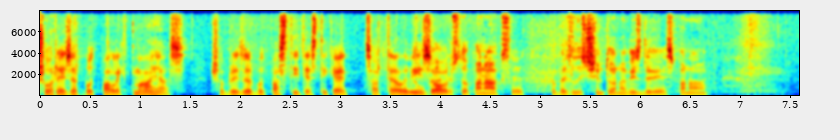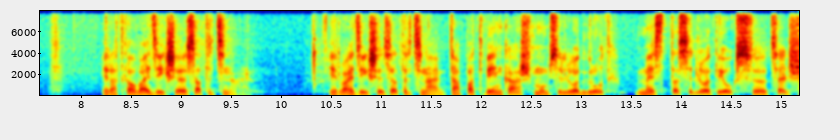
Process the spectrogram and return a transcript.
Šoreiz varbūt palikt mājās, šobrīd varbūt pastīties tikai caur televizoru. Nu, kā jūs to panāksiet? Kāpēc līdz šim to nav izdevies panākt? Ir atkal vajadzīgi šie satricinājumi. Ir vajadzīgi šie satricinājumi. Tāpat vienkārši mums ir ļoti grūti. Mēs, tas ir ļoti ilgs uh, ceļš.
